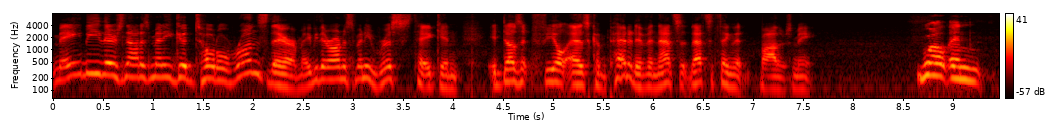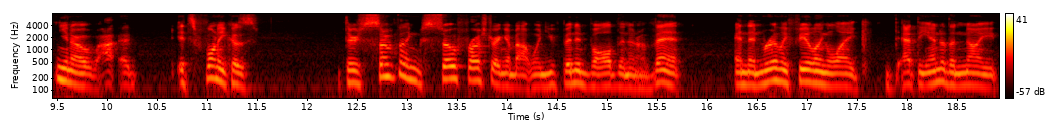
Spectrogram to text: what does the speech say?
maybe there's not as many good total runs there. Maybe there aren't as many risks taken. It doesn't feel as competitive, and that's that's the thing that bothers me. Well, and you know, I, it's funny because there's something so frustrating about when you've been involved in an event and then really feeling like at the end of the night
